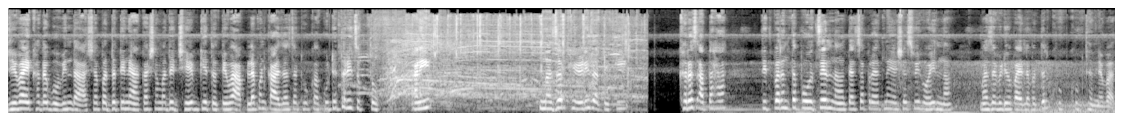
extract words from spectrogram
जेव्हा एखादा गोविंदा अशा पद्धतीने आकाशामध्ये झेप घेतो तेव्हा आपल्या पण काळजाचा ठोका कुठेतरी चुकतो. आणि नजर खेळली जाते की खरंच आता हा तिथपर्यंत पोहोचेल ना त्याचा प्रयत्न यशस्वी होईल ना? माझा व्हिडिओ पाहिल्याबद्दल खूप खूप धन्यवाद.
